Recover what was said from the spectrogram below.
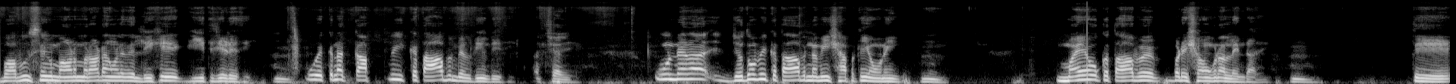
ਬਾਬੂ ਸਿੰਘ ਮਾਨ ਮਰਾੜਾ ਵਾਲੇ ਦੇ ਲਿਖੇ ਗੀਤ ਜਿਹੜੇ ਸੀ ਉਹ ਇੱਕ ਨਾ ਕਾਪੀ ਕਿਤਾਬ ਮਿਲਦੀ ਹੁੰਦੀ ਸੀ। ਅੱਛਾ ਜੀ। ਉਹਨੇ ਨਾ ਜਦੋਂ ਵੀ ਕਿਤਾਬ ਨਵੀਂ ਛਪ ਕੇ ਆਉਣੀ ਹੂੰ। ਮੈਂ ਉਹ ਕਿਤਾਬ ਬੜੇ ਸ਼ੌਂਕ ਨਾਲ ਲੈਂਦਾ ਸੀ। ਹੂੰ। ਤੇ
